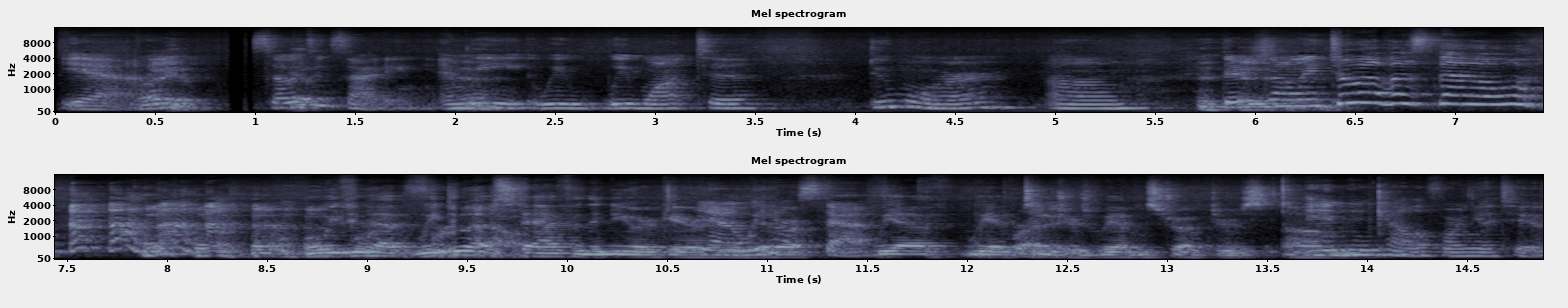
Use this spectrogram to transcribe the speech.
yeah right. So it's exciting, and Yeah. we, we we want to do more. Um, there's only two of us though. Well, we do have we for do have staff in the New York area. Yeah, we have are- staff. We have we have Right. teachers. We have instructors. Um, and in California too.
